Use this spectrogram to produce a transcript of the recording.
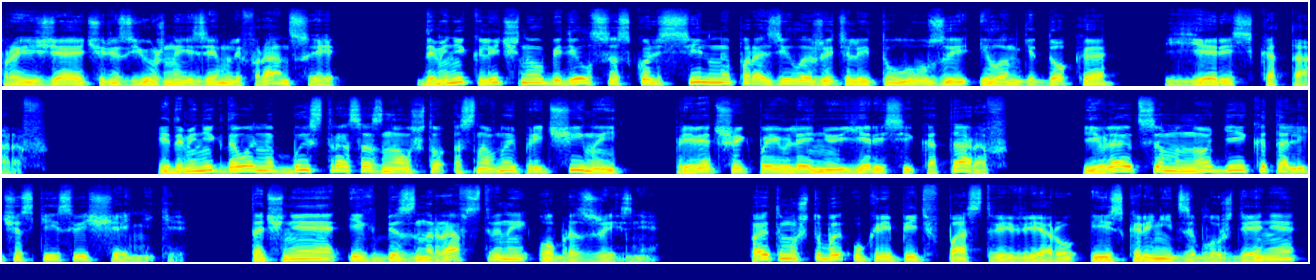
Проезжая через южные земли Франции, Доминик лично убедился, сколь сильно поразила жителей Тулузы и Лангедока ересь катаров. И Доминик довольно быстро осознал, что основной причиной приведшей к появлению ереси катаров, являются многие католические священники, точнее, их безнравственный образ жизни. Поэтому, чтобы укрепить в пастве веру и искоренить заблуждение,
